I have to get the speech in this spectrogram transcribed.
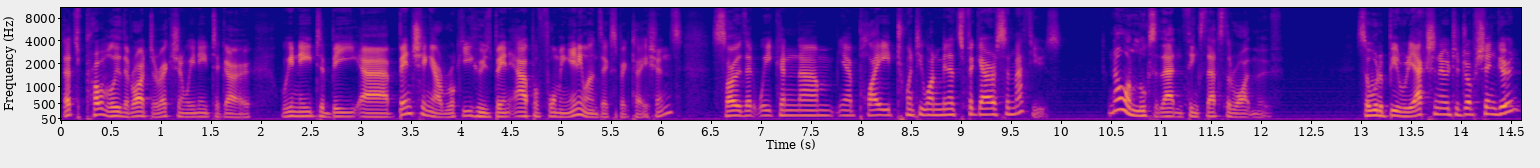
that's probably the right direction we need to go. We need to be uh, benching our rookie who's been outperforming anyone's expectations so that we can um, you know, play 21 minutes for Garrison Matthews. No one looks at that and thinks that's the right move. So would it be reactionary to drop Sengun?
